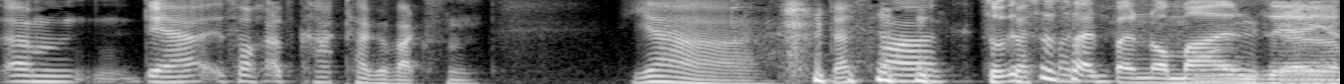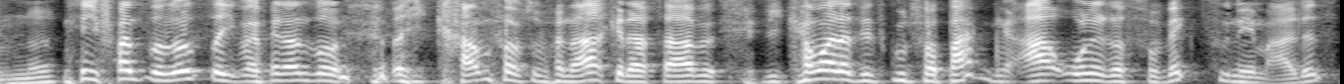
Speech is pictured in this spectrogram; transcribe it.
ähm, der ist auch als Charakter gewachsen. Ja, das war. so das ist es halt bei normalen Folge. Serien, ne? Ich fand's so lustig, weil mir dann so, weil ich krampfhaft drüber nachgedacht habe, wie kann man das jetzt gut verpacken? A, ohne das vorwegzunehmen alles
